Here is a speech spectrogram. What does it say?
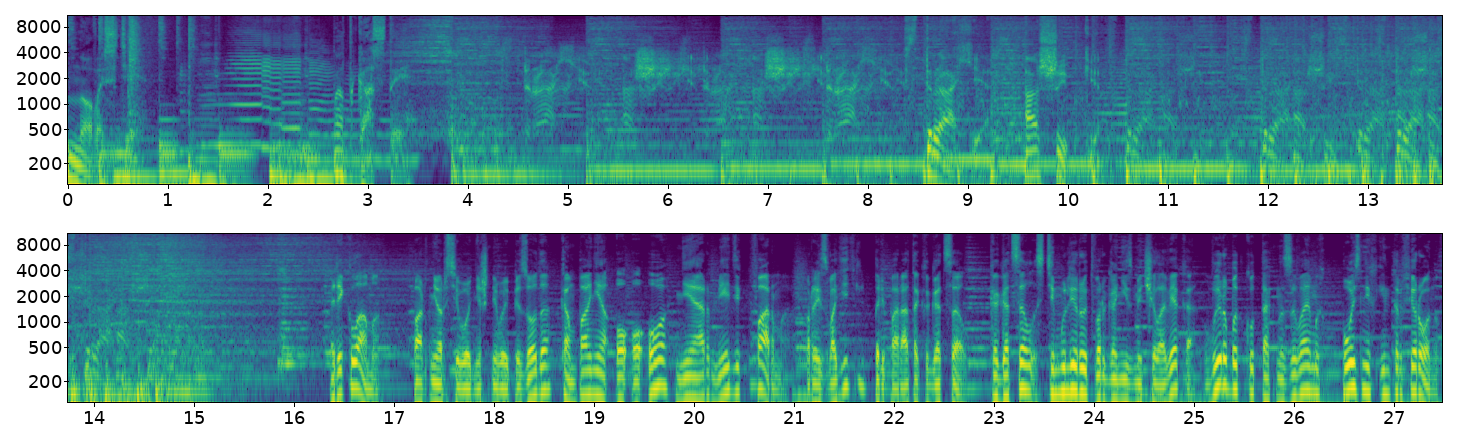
Новости. Подкасты. Страхи, ошибки, страхи, Страхи. Ошибки. Реклама. Партнер сегодняшнего эпизода – компания ООО «Неармедик Фарма», производитель препарата Кагацел. Кагацел стимулирует в организме человека выработку так называемых поздних интерферонов,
